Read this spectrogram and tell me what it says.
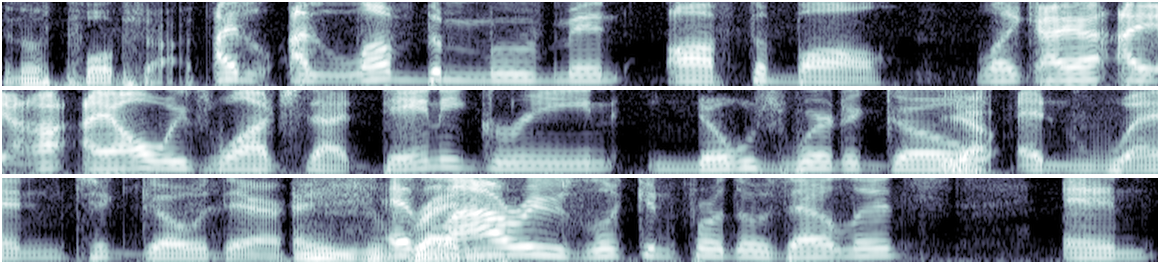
in those pull-up shots. I I love the movement off the ball. Like I I I always watch that. Danny Green knows where to go Yeah. and when to go there. And he's and ready. Lowry was looking for those outlets, and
